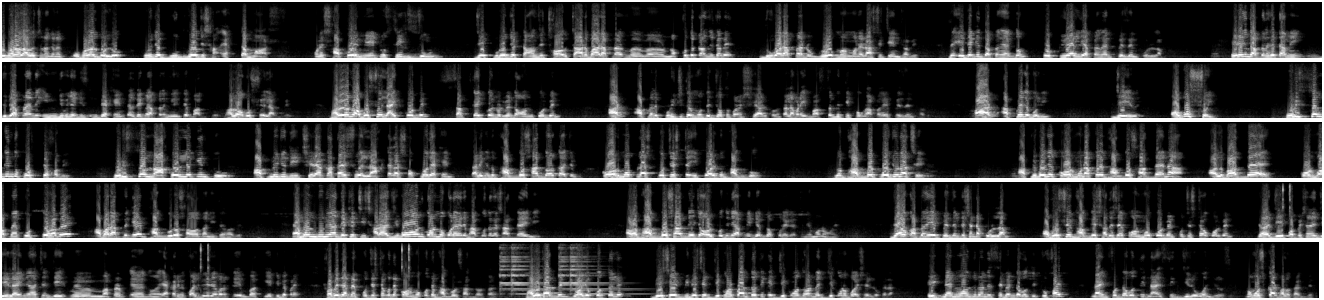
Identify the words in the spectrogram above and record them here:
ওভারঅল আলোচনা কেন ওভারঅল বলল, পুরো যে বুধ গ্রহ যে একটা মাস মানে সাতই মে টু সিক্স জুন, যে পুরো যে ট্রানজিট চারবার আপনার নক্ষত্র ট্রানজিট হবে, দুবার আপনার গ্রহ মানে রাশি চেঞ্জ হবে। এটা কিন্তু আপনাকে একদম ক্লিয়ারলি আপনাকে প্রেজেন্ট করলাম। এটা কিন্তু আপনাদের ক্ষেত্রে আমি, যদি আপনারা ইন্ডিভিজুয়াল দেখেন, তাহলে দেখবেন আপনাদের মিলতে বাধ্য। ভালো অবশ্যই লাগবে। ভালো লাগলে অবশ্যই লাইক করবেন সাবস্ক্রাইব করে নোটিফিকেশনটা অন করবেন, আর আপনাদের পরিচিতের মধ্যে যত পারেন শেয়ার করবেন তাহলে আমার এই বাস্তব ভিত্তিক প্রোগ্রাম আপনাদের প্রেজেন্ট হবে। আর আপনাকে বলি যে, অবশ্যই পরিশ্রম কিন্তু করতে হবে। পরিশ্রম না করলে কিন্তু আপনি যদি ছেঁড়া কাথায় শুয়ে লাখ টাকার স্বপ্ন দেখেন তাহলে কিন্তু ভাগ্য সাথ দরকার আছে। কর্ম প্লাস প্রচেষ্টা ইকুয়াল টু ভাগ্য। ভাগ্যর প্রয়োজন আছে। আপনি বলছেন কর্ম না করে ভাগ্য সাথ দেয় না আলবাদ দেয়। কর্ম আপনাকে করতে হবে, আবার আপনাকে ভাগ্যরও সহায়তা নিতে হবে। এমন দুনিয়া দেখেছি, সারা জীবন কর্ম করে গেছে, ভাগ্য তাকে সাথ দেয়নি। আবার ভাগ্য সাথ দিয়েছে, অল্প দিনে আপনি ডেভেলপ করে গেছেন, এমনও হয়েছে। যাই হোক, আপনাকে এই প্রেজেন্টেশনটা করলাম। অবশ্যই ভাগ্যের সাথে সাথে কর্ম করবেন, প্রচেষ্টাও করবেন। যারা যে প্রফেশনে যে লাইনে আছেন, যে আপনার একাডেমিক কোয়ালিফিকেশন বা ক্রিয়েটিভ ব্যাপারে, সবেতে আপনার প্রচেষ্টা করতে, কর্ম করতে ভাগ্যর সাথ দরকার। ভালো থাকবেন, যোগাযোগ করতে হলে দেশের, বিদেশের যে কোনো প্রান্ত থেকে যে কোনো ধর্মের যে কোনো বয়সের লোকেরা। Eight nine one zero seven double three two five nine four double three nine six zero one zero six নমস্কার, ভালো থাকবেন।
